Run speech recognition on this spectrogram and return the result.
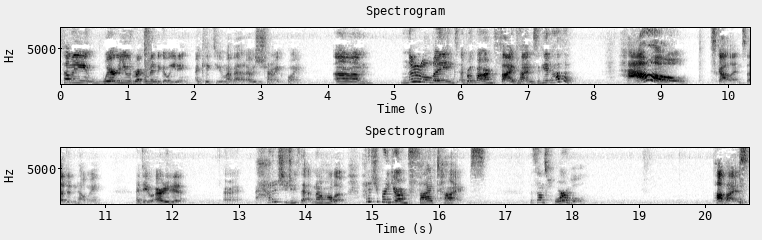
tell me where you would recommend to go eating. I kicked you, my bad. I was just trying to make a point. Um, little legs. I broke my arm five times to get, how the, how? Scotland, so that didn't help me. I do, I already did. All right. How did you do that? No, hold up. How did you break your arm five times? That sounds horrible. Popeyes.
